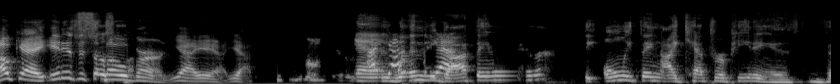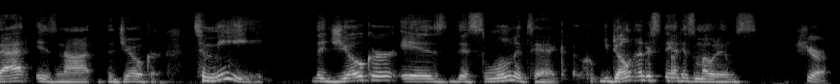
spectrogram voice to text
okay. It is a So slow slow. burn. Yeah yeah yeah. And guess, when they yeah. got there, the only thing I kept repeating is that is not the Joker. To me, the Joker is this lunatic. You don't understand his motives. Sure.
